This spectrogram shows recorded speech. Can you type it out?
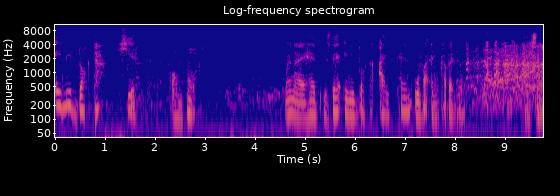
any doctor here on board? When I heard, is there any doctor? I turned over and covered myself.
